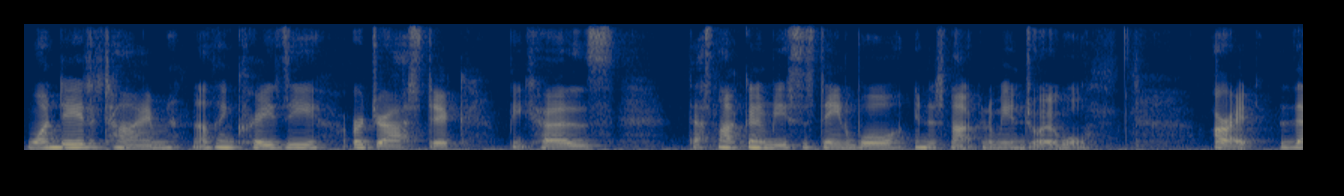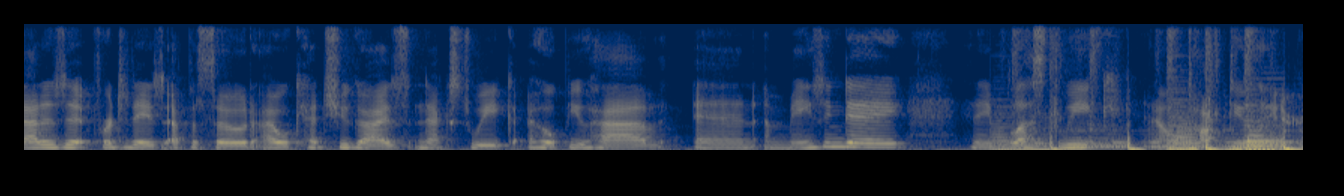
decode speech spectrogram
one day at a time, nothing crazy or drastic, because that's not going to be sustainable and it's not going to be enjoyable. All right, that is it for today's episode. I will catch you guys next week. I hope you have an amazing day and a blessed week, and I will talk to you later.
